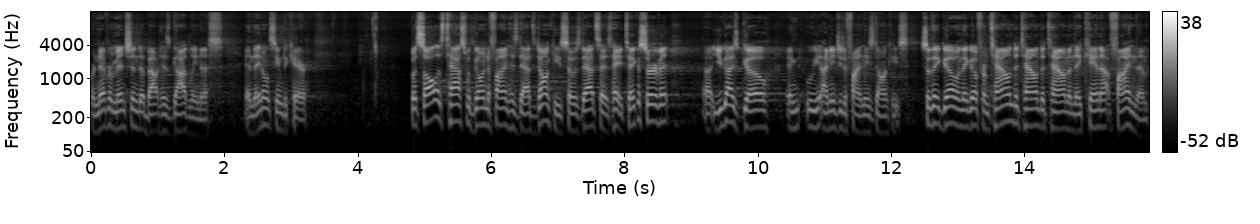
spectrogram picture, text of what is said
or never mentioned about his godliness. And they don't seem to care. But Saul is tasked with going to find his dad's donkeys. So his dad says, Hey, take a servant, uh, you guys go, and we, I need you to find these donkeys. So they go, and they go from town to town to town, and they cannot find them.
